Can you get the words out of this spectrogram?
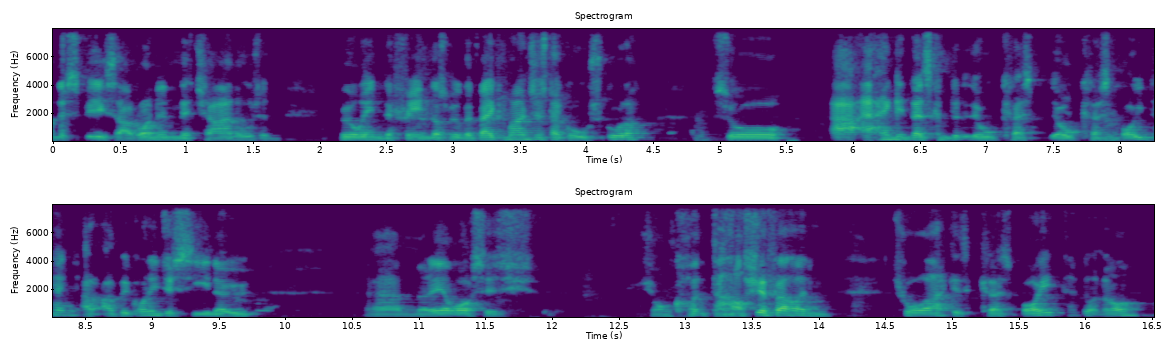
in the space of running the channels and bullying defenders, where the big man's just a goal scorer. So I, I think it does come down to the old Kris, the old Kris Boyd thing. Are, are we going to just see now um, Morelos is Jean Claude Darcheville and Colak is Kris Boyd? I don't know.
